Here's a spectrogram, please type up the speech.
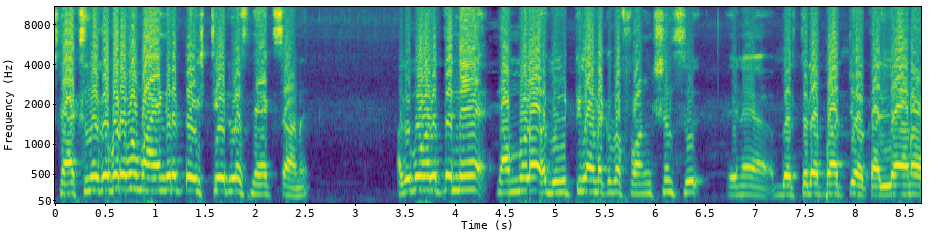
സ്നാക്സ് എന്നൊക്കെ പറയുമ്പോൾ ഭയങ്കര ടേസ്റ്റി ആയിട്ടുള്ള സ്നാക്സ് ആണ്. അതുപോലെ തന്നെ നമ്മളെ വീട്ടിൽ നടക്കുന്ന ഫങ്ഷൻസ് പിന്നെ ബർത്ത്ഡേ പാർട്ടിയോ കല്യാണോ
